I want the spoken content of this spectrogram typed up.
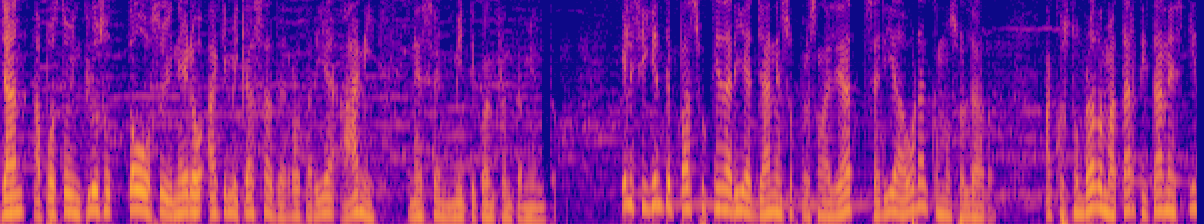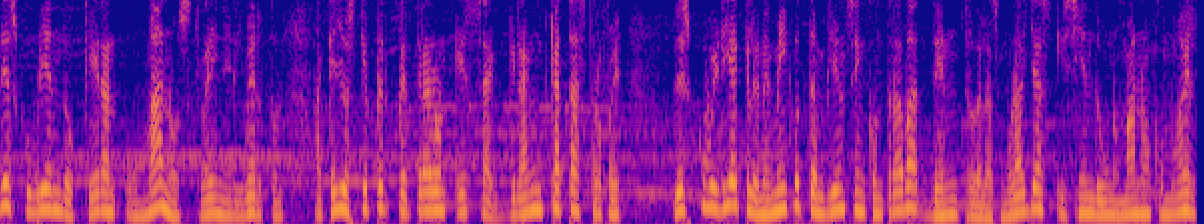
Jan apostó incluso todo su dinero a que Mikasa derrotaría a Annie en ese mítico enfrentamiento. El siguiente paso que daría Jan en su personalidad sería ahora como soldado. Acostumbrado a matar titanes y descubriendo que eran humanos Reiner y Bertolt, aquellos que perpetraron esa gran catástrofe, descubriría que el enemigo también se encontraba dentro de las murallas y siendo un humano como él.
